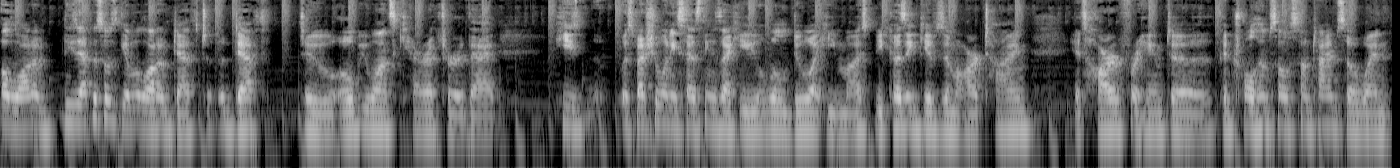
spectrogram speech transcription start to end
a lot of these episodes give a lot of depth to, depth to Obi Wan's character that he's especially when he says things like he will do what he must because it gives him a hard time. It's hard for him to control himself sometimes. So when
